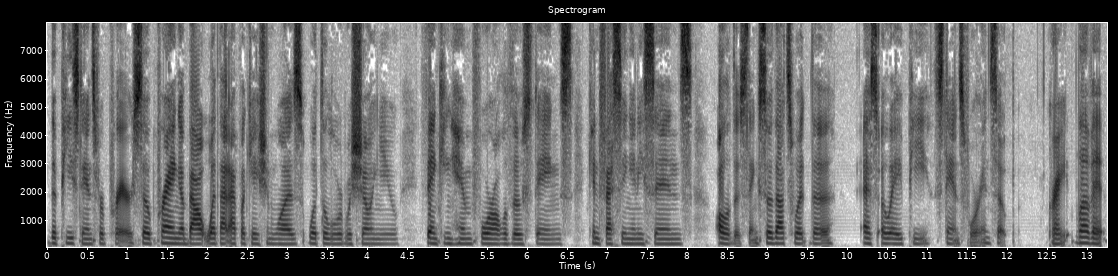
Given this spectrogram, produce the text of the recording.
the P stands for prayer. So praying about what that application was, what the Lord was showing you, thanking Him for all of those things, confessing any sins, all of those things. So that's what the SOAP stands for in SOAP. Great. Love it.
